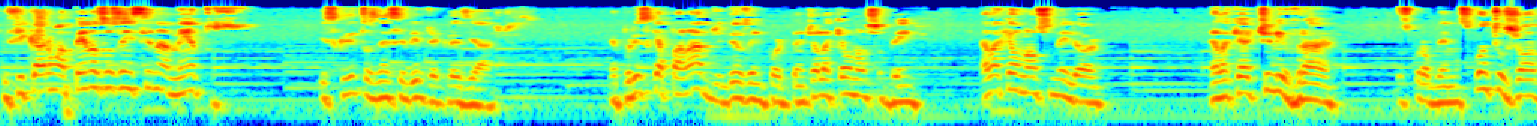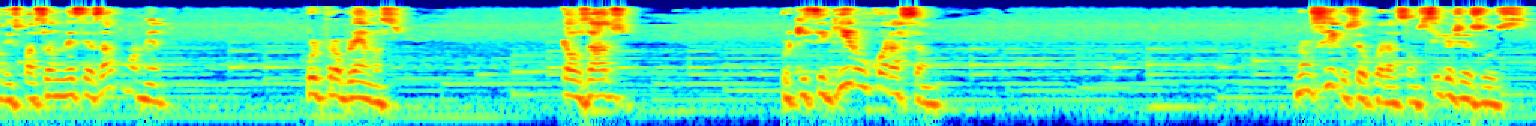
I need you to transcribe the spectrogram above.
E ficaram apenas os ensinamentos escritos nesse livro de Eclesiastes. É por isso que a palavra de Deus é importante. Ela quer o nosso bem. Ela quer o nosso melhor. Ela quer te livrar dos problemas. Quantos jovens passando nesse exato momento por problemas causados porque seguiram o coração. Não siga o seu coração, siga Jesus.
